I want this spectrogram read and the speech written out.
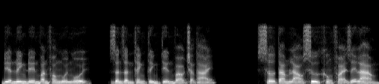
Điền Ninh đến văn phòng ngồi ngồi, dần dần thanh tỉnh tiến vào trạng thái. Sơ tam lão sư không phải dễ làm.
